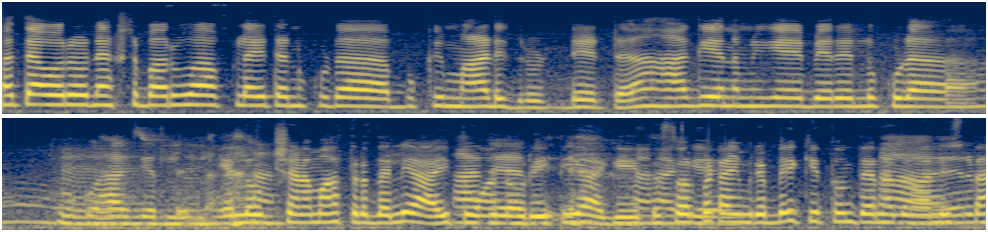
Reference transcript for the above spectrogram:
ಮತ್ತು ಅವರು ನೆಕ್ಸ್ಟ್ ಬರುವ ಫ್ಲೈಟನ್ನು ಕೂಡ ಬುಕ್ಕಿಂಗ್ ಮಾಡಿದರು ಡೇಟ್ ಹಾಗೆ ನಮಗೆ ಬೇರೆ ಎಲ್ಲೂ ಕೂಡ ಹಾಗಿರಲಿಲ್ಲ. ಎಲ್ಲೋ ಕ್ಷಣ ಮಾತ್ರದಲ್ಲಿ ಆಯ್ತು ಅನ್ನೋ ರೀತಿ ಸ್ವಲ್ಪ ಟೈಮ್ ಇರಬೇಕಿತ್ತು ಅಂತ ಅನಿಸ್ತಾ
